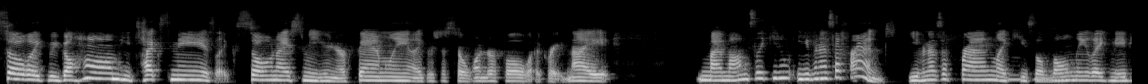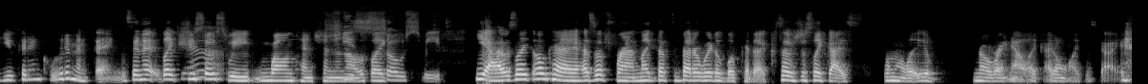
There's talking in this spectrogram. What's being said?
So like we go home, he texts me, is like so nice to meet you and your family. Like it was just so wonderful. What a great night. My mom's like, you know, even as a friend, even as a friend, like he's a Mhm. lonely, like maybe you could include him in things. And it like she's so sweet and well intentioned. And I was like, so sweet. yeah, I was like, okay, as a friend, like that's a better way to look at it. Cause I was just like, guys, I'm gonna let you know right now, like I don't like this guy.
